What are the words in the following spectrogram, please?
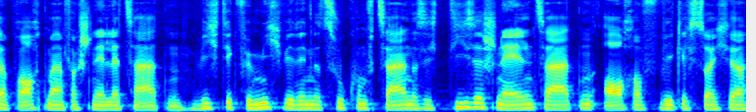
da braucht man einfach schnelle Zeiten. Wichtig für mich wird in der Zukunft sein, dass ich diese schnellen Zeiten auch auf wirklich solcher,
